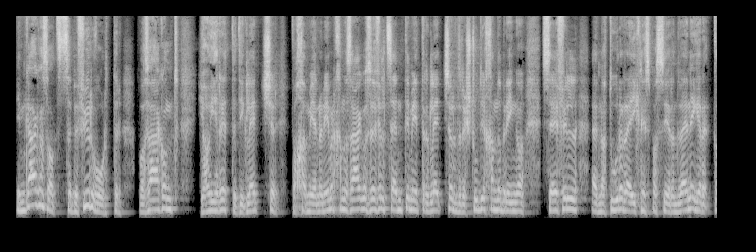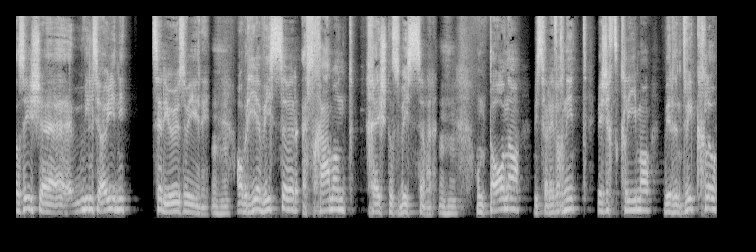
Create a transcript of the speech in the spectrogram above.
im Gegensatz zu Befürwortern, die sagen, ja, ihr rettet die Gletscher, da kann mir noch niemand sagen, so viel Zentimeter Gletscher oder eine Studie kann bringen, sehr viel äh, Naturereignis passieren weniger. Das ist, äh, weil sie euch nicht seriös wäre. Mhm. Aber hier wissen wir, es kommt kannst das wissen wir. Mhm. Und danach wissen wir einfach nicht, wie sich das Klima wird entwickeln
